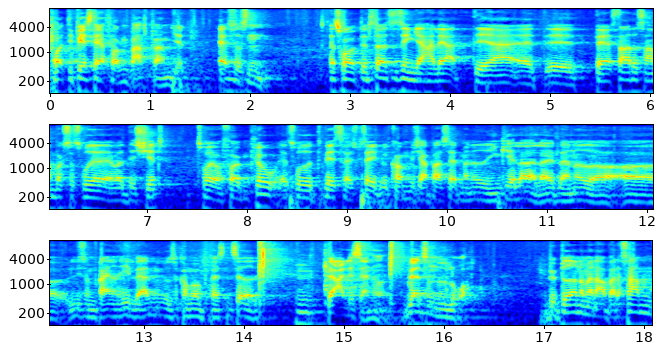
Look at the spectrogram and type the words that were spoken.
Prøv, det bedste er fucking bare at spørge om hjælp. Altså sådan, jeg tror, den største ting, jeg har lært, det er, at øh, da jeg startede Sandbox, så troede jeg, at jeg var the shit. Jeg troede, jeg var fucking klog. Jeg troede, at det bedste resultat ville komme, hvis jeg bare satte mig ned i en kælder eller et eller andet, og, og ligesom regnede hele verden ud, og så kom jeg og præsenterede det. Mm. Det er aldrig sandheden. Det bliver altid noget lort. Det bliver bedre, når man arbejder sammen.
